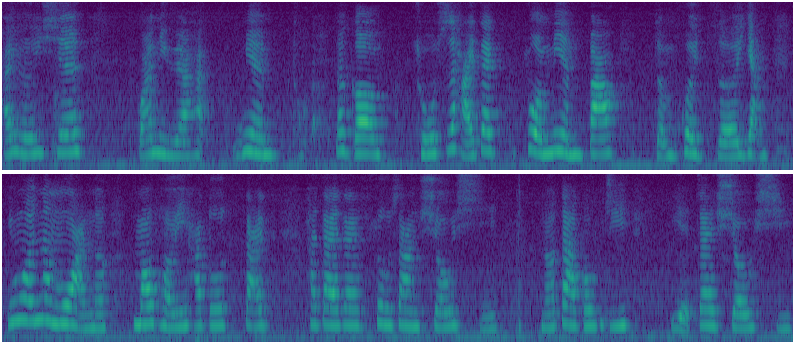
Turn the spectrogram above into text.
还有一些管理员还面，那个厨师还在做面包，怎么会这样？因为那么晚了，猫头鹰它都待，它待在树上休息，然后大公鸡也在休息，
